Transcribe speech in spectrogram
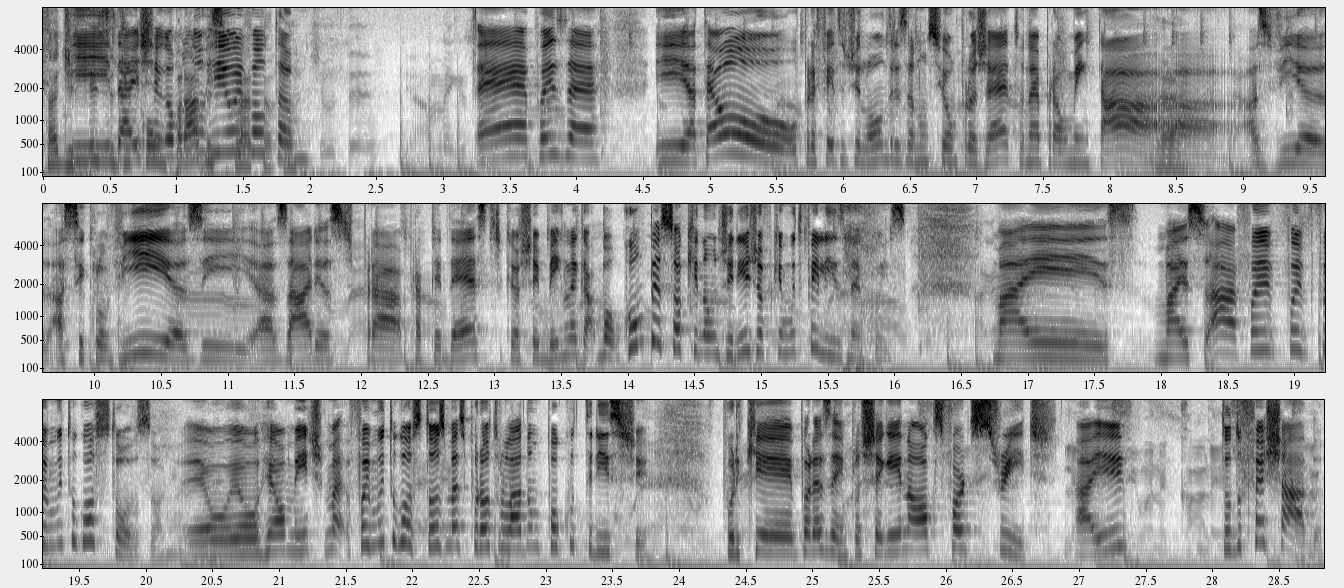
Tá difícil e daí de comprar chegamos no Rio e bicicleta, tá? É, pois é. E até o, o prefeito de Londres anunciou um projeto, né, para aumentar a- as vias, as ciclovias e as áreas para pedestre, que eu achei bem legal. Bom, como pessoa que não dirige, eu fiquei muito feliz, né, com isso. Mas, mas ah, foi, foi, foi muito gostoso. Eu, eu realmente, foi muito gostoso, mas por outro lado um pouco triste, porque, por exemplo, eu cheguei na Oxford Street, aí tudo fechado.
